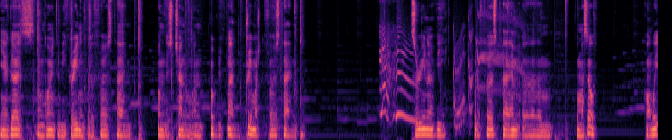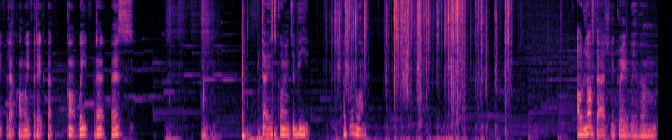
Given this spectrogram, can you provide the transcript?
Yeah guys, I'm going to be grading for the first time on this channel and probably, man, pretty much the first time. Serena V for the first time um, for myself. Can't wait for that, can't wait for that, can't wait for that, guys. That is going to be a good one. I would love to actually grade with um,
